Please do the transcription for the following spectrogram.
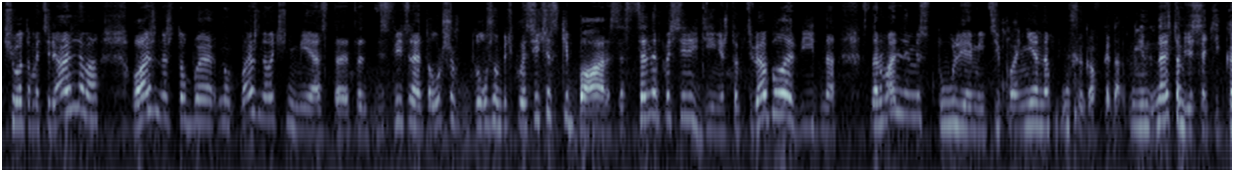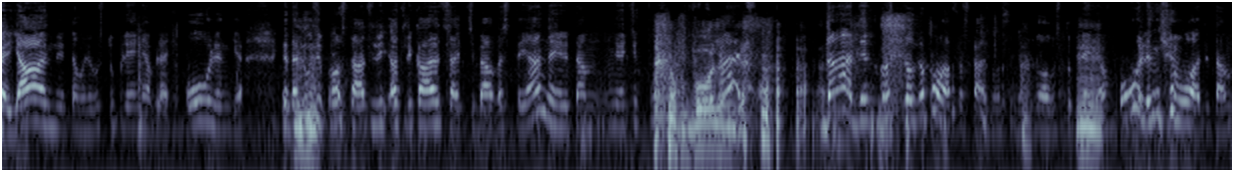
чего-то материального. Важно, чтобы, ну, важно очень место. Это действительно, это лучше должен быть классический бар со сценой посередине, чтобы тебя было видно, с нормальными стульями, типа не на пуфиков, когда, не, знаешь, там есть всякие кальяны, там, или выступления, блядь, в боулинге, когда Мгм. люди просто отвлекаются от тебя постоянно, или там на этих пуфиках В боулинге. да, Дэн просто Долгополов рассказывал, у него было выступление в боулинге, вот, и там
